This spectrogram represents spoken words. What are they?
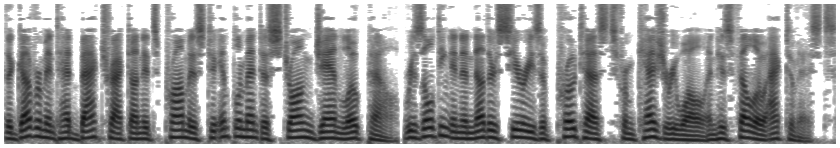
the government had backtracked on its promise to implement a strong Jan Lokpal, resulting in another series of protests from Kejriwal and his fellow activists.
